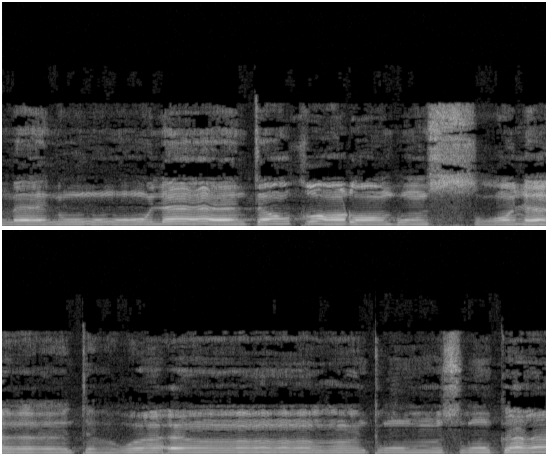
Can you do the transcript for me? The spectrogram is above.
آمنوا لا تقربوا الصلاة وأنتم سكارى.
